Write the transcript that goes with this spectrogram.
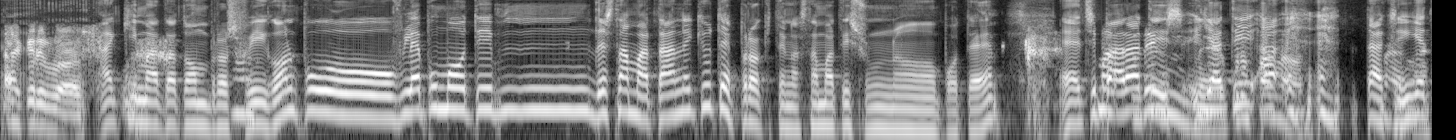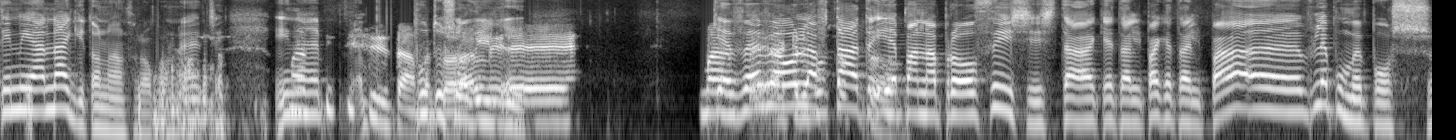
Ακριβώς. ακύματα των προσφύγων που βλέπουμε ότι δεν σταματάνε και ούτε πρόκειται να σταματήσουν ποτέ. Έτσι, Μα παρά τις, γιατί, εντάξει, ναι, γιατί είναι η ανάγκη των ανθρώπων. Έτσι. Είναι που τους οδηγεί. Ε, και βέβαια όλα αυτά, αυτό. οι επαναπροωθήσεις τα και τα λοιπά και τα λοιπά, ε, βλέπουμε πως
